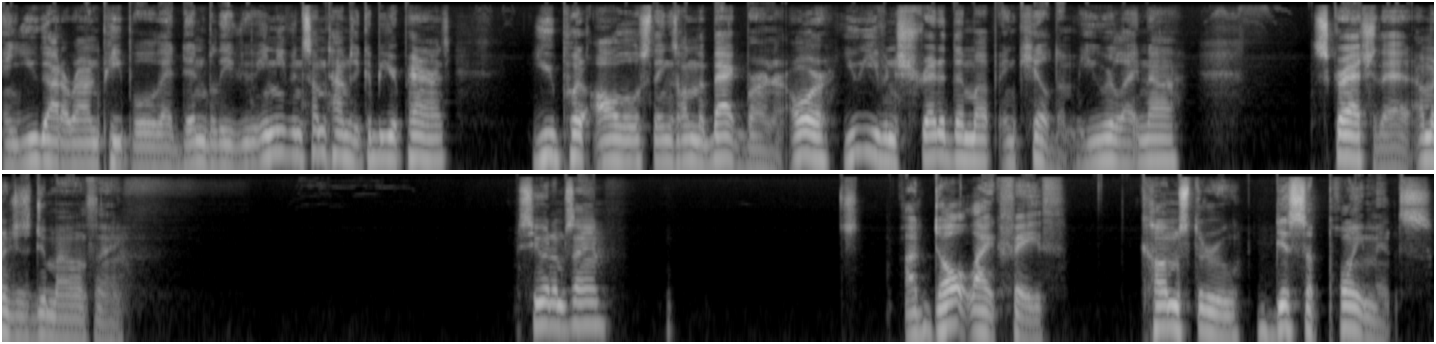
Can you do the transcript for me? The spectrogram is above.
and you got around people that didn't believe you, and even sometimes it could be your parents, you put all those things on the back burner, or you even shredded them up and killed them. You were like, nah, scratch that. I'm gonna just do my own thing. See what I'm saying? Adult like faith comes through disappointments.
